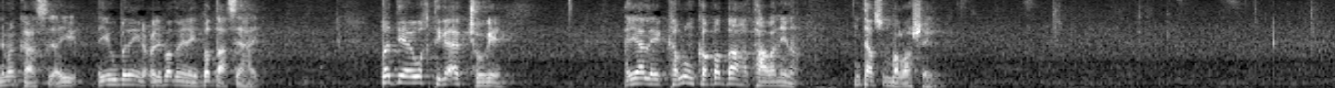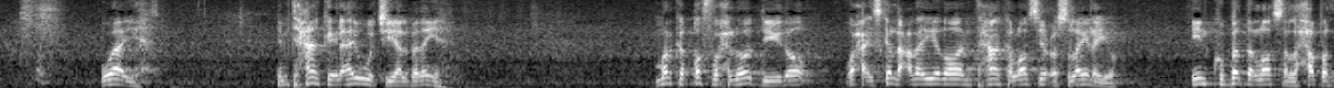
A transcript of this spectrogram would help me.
Nimankaasi ayay u badan yihiin culimadu inay baddaasi ahayd. Baddii ay wakhtiga ag joogeen ayaa la kalluunka baddaa ha taabanina. Intaasunbaa loo sheegay. Waaya imtixaanka ilaahay u wejiyaal badan yahay. Marka qof wax loo diido waxa iska dhacda iyadoo imtixaanka loo sii cuslaynayo in kubadda loo sallaxo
